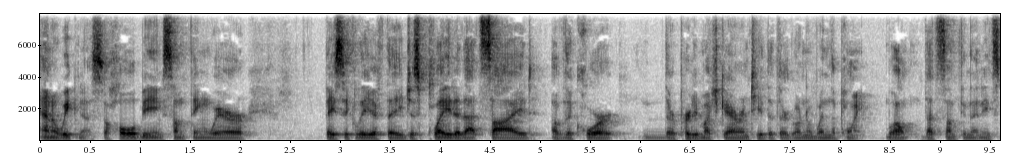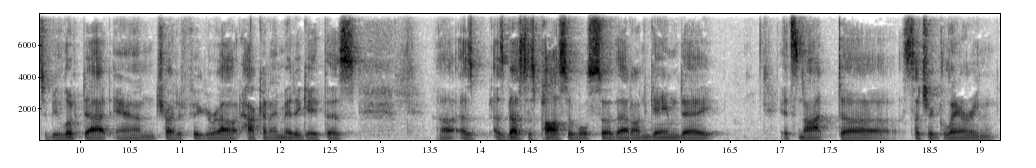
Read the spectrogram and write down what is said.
and a weakness. A hole being something where basically if they just play to that side of the court, they're pretty much guaranteed that they're going to win the point. Well, that's something that needs to be looked at and try to figure out how can I mitigate this uh, as as best as possible so that on game day, it's not uh, such a glaring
